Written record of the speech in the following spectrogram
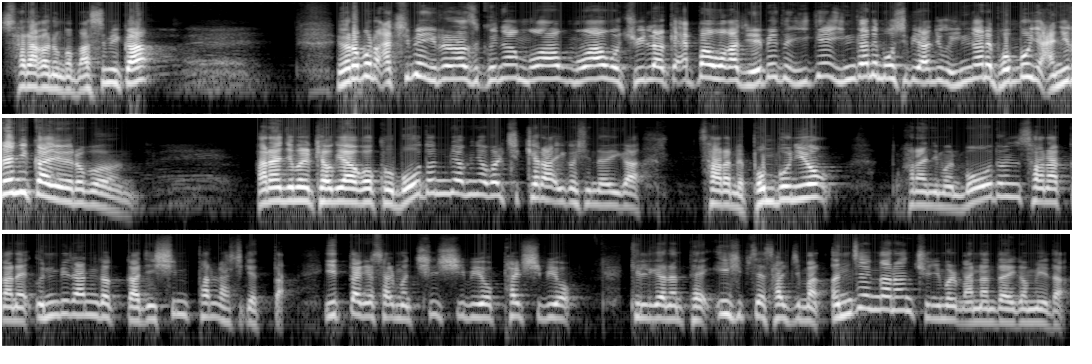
살아가는 거 맞습니까? 여러분 아침에 일어나서 그냥 뭐하고 뭐하고 주일날 깨빠 와가지고 예배드 이게 인간의 모습이 아니고 인간의 본분이 아니라니까요 여러분 하나님을 경외하고 그 모든 명령을 지켜라. 이것이 너희가 사람의 본분이요. 하나님은 모든 선악간의 은밀한 것까지 심판을 하시겠다. 이 땅에 살면 70이요 80이요 길게는 120세 살지만 언젠가는 주님을 만난다 이겁니다.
